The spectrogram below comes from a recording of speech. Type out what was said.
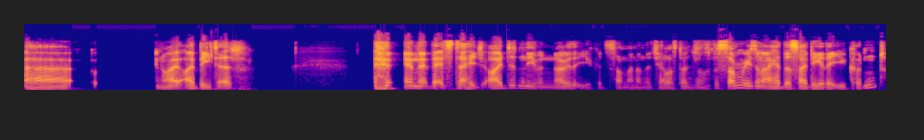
uh, you know, I, I beat it. and at that stage, I didn't even know that you could summon in the Chalice dungeons. For some reason, I had this idea that you couldn't.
